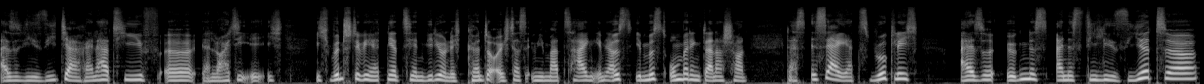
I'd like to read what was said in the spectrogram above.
also die sieht ja relativ, äh, ja Leute, ich, ich wünschte, wir hätten jetzt hier ein Video und ich könnte euch das irgendwie mal zeigen. Ihr, müsst, ihr müsst unbedingt danach schauen. Das ist ja jetzt wirklich, also irgendeine eine stilisierte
